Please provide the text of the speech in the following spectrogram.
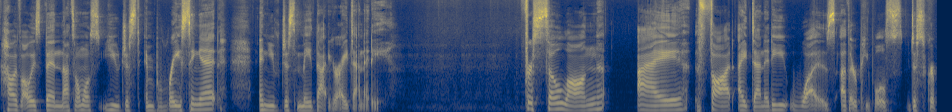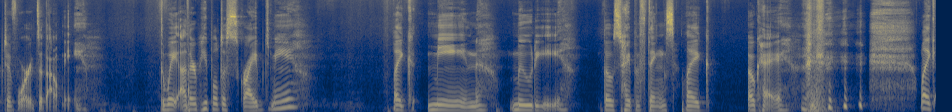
how I've always been, that's almost you just embracing it and you've just made that your identity. For so long, I thought identity was other people's descriptive words about me. The way other people described me, like mean, moody, those type of things, like, okay. like,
